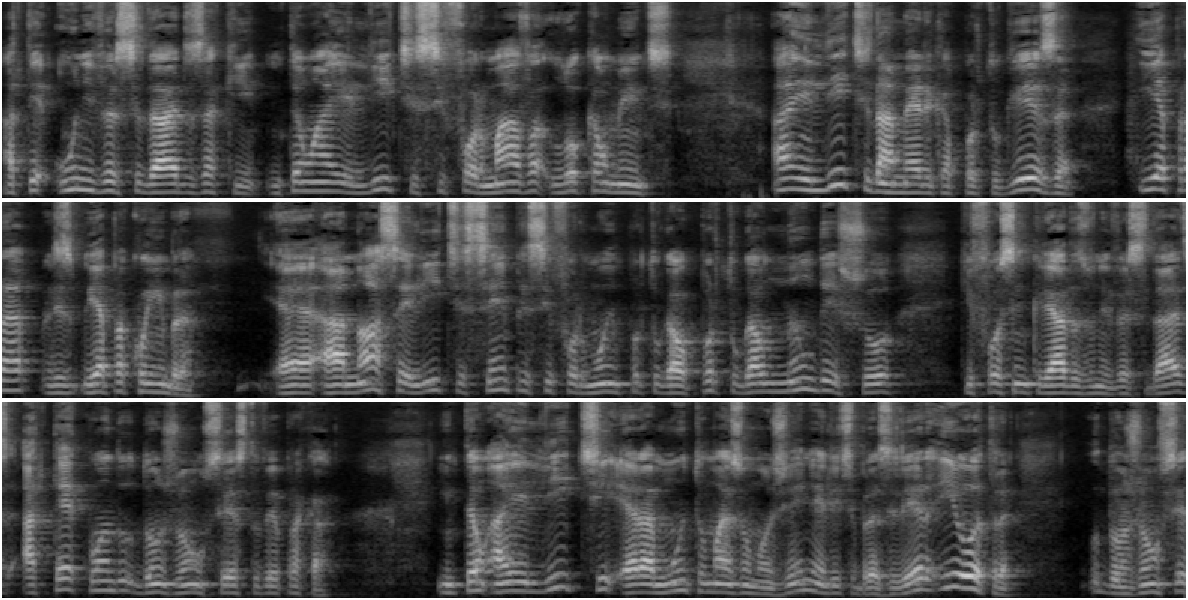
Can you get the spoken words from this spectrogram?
a ter universidades aqui, então a elite se formava localmente. A elite da América Portuguesa ia para Coimbra. É, a nossa elite sempre se formou em Portugal. Portugal não deixou que fossem criadas universidades até quando Dom João VI veio para cá. Então a elite era muito mais homogênea, a elite brasileira, e outra, o Dom João VI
